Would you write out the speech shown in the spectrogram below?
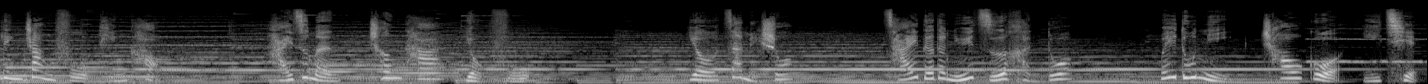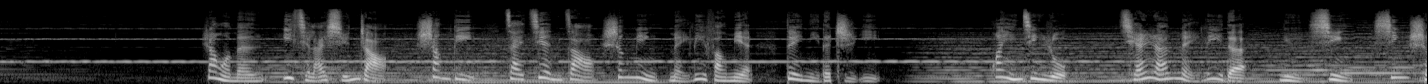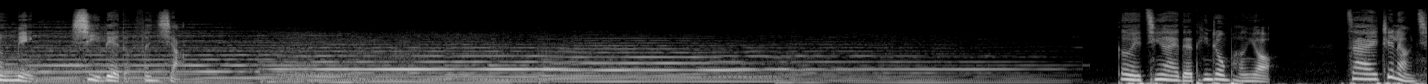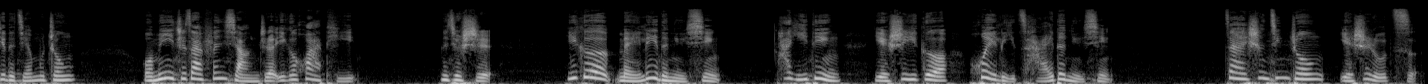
令丈夫停靠，孩子们称她有福。有赞美说，才德的女子很多，唯独你超过一切。让我们一起来寻找上帝在建造生命美丽方面对你的旨意。欢迎进入全然美丽的女性新生命。系列的分享。各位亲爱的听众朋友，在这两期的节目中，我们一直在分享着一个话题，那就是一个美丽的女性，她一定也是一个会理财的女性，在圣经中也是如此。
